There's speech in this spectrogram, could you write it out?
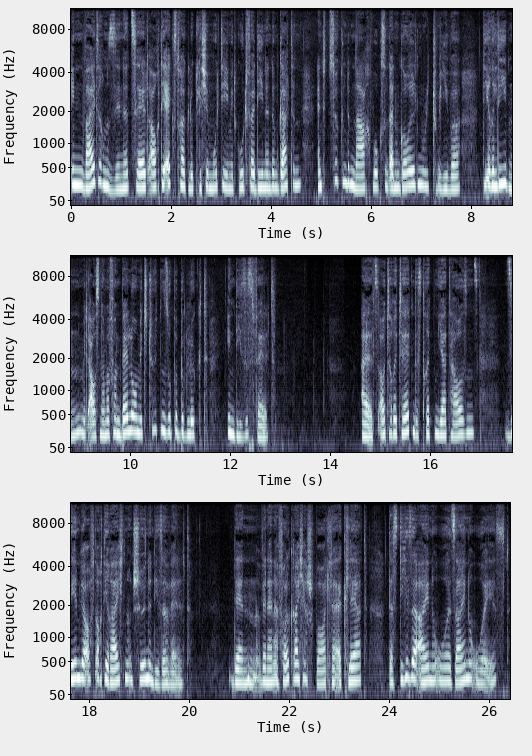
In weiterem Sinne zählt auch die extra glückliche Mutti mit gut verdienendem Gatten, entzückendem Nachwuchs und einem Golden Retriever, die ihre Lieben, mit Ausnahme von Bello, mit Tütensuppe beglückt, in dieses Feld. Als Autoritäten des dritten Jahrtausends sehen wir oft auch die Reichen und Schönen dieser Welt. Denn wenn ein erfolgreicher Sportler erklärt, dass diese eine Uhr seine Uhr ist,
